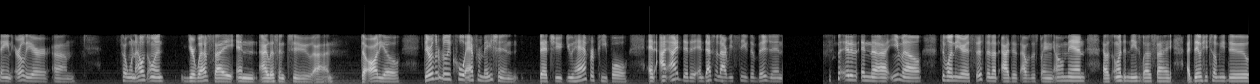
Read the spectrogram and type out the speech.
saying earlier, um, so when I was on your website and I listened to uh, the audio, there was a really cool affirmation that you you have for people, and I I did it, and that's when I received a vision in, in the email to one of your assistants, I, I just I was explaining, oh man, I was on Denise's website. I did what she told me to do.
